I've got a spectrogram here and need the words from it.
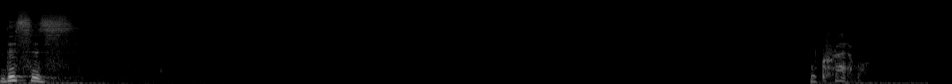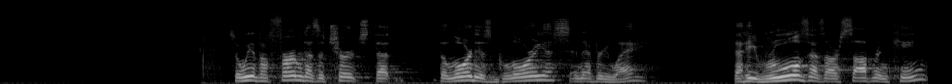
this is Incredible. So we have affirmed as a church that the Lord is glorious in every way, that he rules as our sovereign king,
